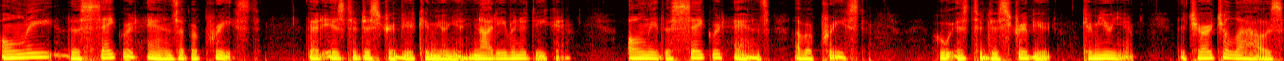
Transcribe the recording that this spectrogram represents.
only the sacred hands of a priest that is to distribute communion, not even a deacon. Only the sacred hands of a priest who is to distribute communion. The church allows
